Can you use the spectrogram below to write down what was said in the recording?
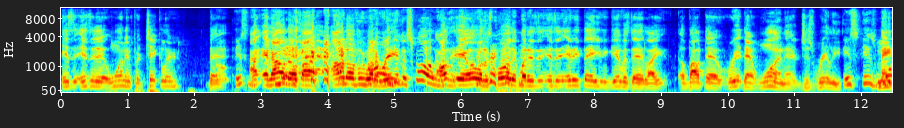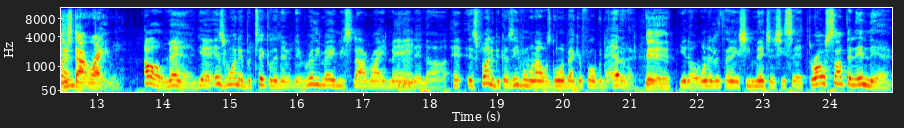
is it is it one in particular that? Oh, it's- I, and I don't know if I I don't know if we want to read. get the spoilers, Oh, but- yeah, I want to spoil it. But is it is it anything you can give us that like about that that one that just really It's it's made one, you stop writing? Oh man, yeah, it's one in particular that, that really made me stop writing, man. Mm-hmm. And uh, it, it's funny because even when I was going back and forth with the editor, Yeah, you know, one of the things she mentioned, she said, throw something in there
